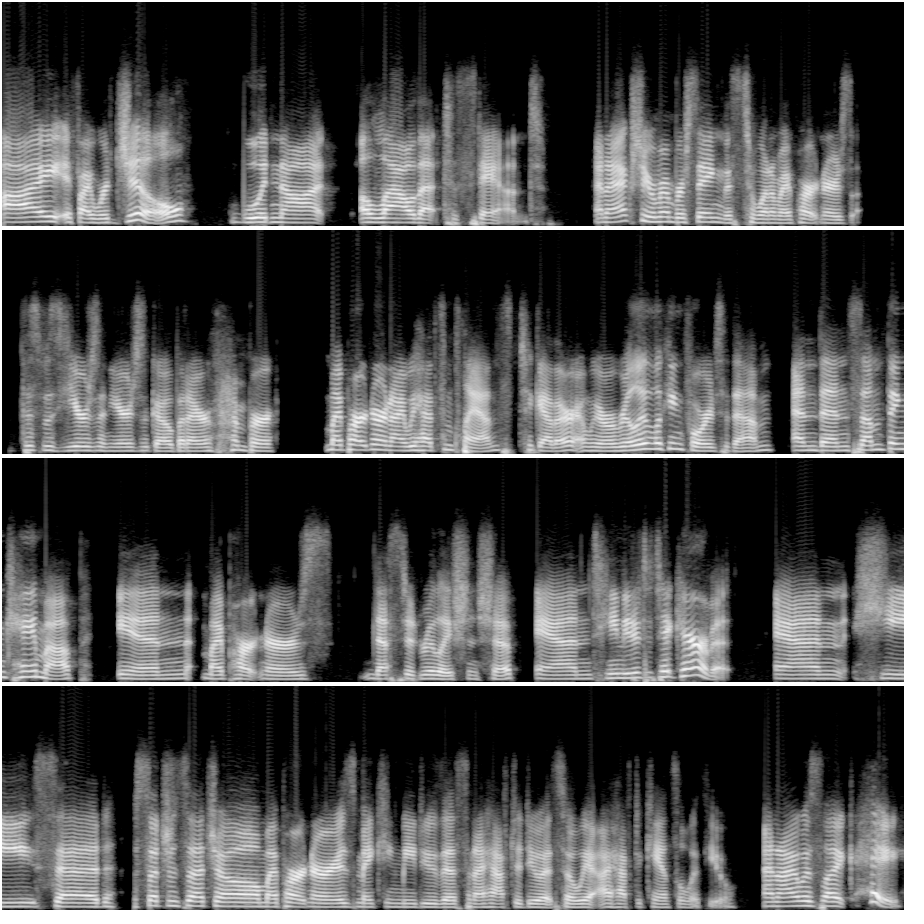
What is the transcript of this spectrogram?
I, if I were Jill, would not allow that to stand. And I actually remember saying this to one of my partners. This was years and years ago, but I remember my partner and I, we had some plans together and we were really looking forward to them. And then something came up in my partner's nested relationship and he needed to take care of it. And he said, such and such, oh, my partner is making me do this and I have to do it. So we, I have to cancel with you. And I was like, hey,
